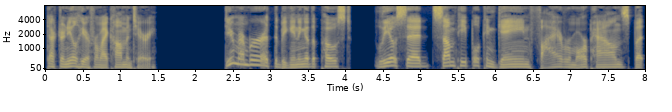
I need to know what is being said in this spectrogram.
Dr. Neal here for my commentary. Do you remember at the beginning of the post, Leo said some people can gain five or more pounds, but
